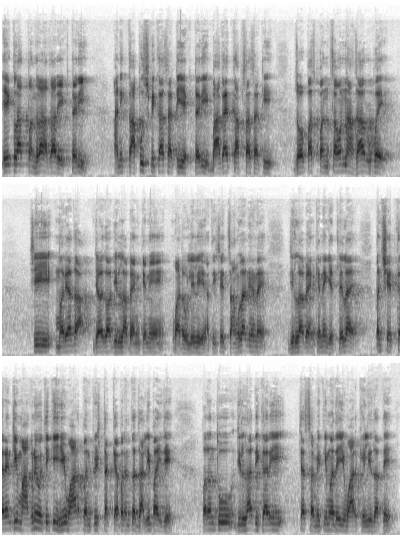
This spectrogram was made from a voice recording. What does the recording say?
एक लाख पंधरा हजार हेक्टरी आणि कापूस पिकासाठी हेक्टरी बागायत कापसासाठी जवळपास पंचावन्न हजार रुपये ची मर्यादा जळगाव जिल्हा बँकेने वाढवलेली आहे. अतिशय चांगला निर्णय जिल्हा बँकेने घेतलेला आहे. पण शेतकऱ्यांची मागणी होती की ही वाढ पंचवीस टक्क्यापर्यंत झाली पाहिजे. परंतु जिल्हाधिकारीच्या समितीमध्ये ही वाढ केली जाते.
